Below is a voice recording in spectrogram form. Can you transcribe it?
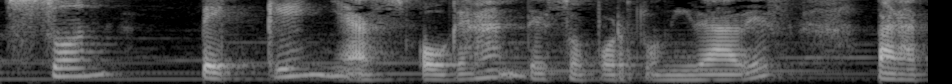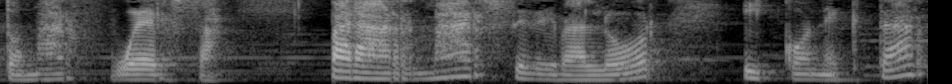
son pequeñas o grandes oportunidades para tomar fuerza, para armarse de valor y conectar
